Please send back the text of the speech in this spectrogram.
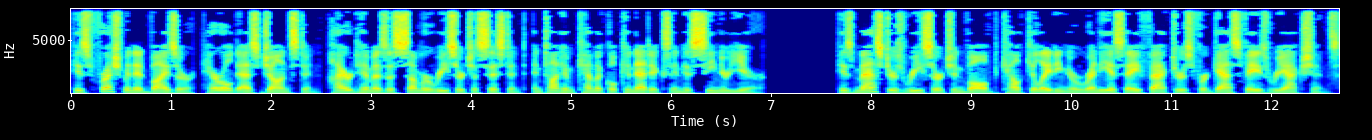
His freshman advisor, Harold S. Johnston, hired him as a summer research assistant, and taught him chemical kinetics in his senior year. His master's research involved calculating Arrhenius A factors for gas phase reactions.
